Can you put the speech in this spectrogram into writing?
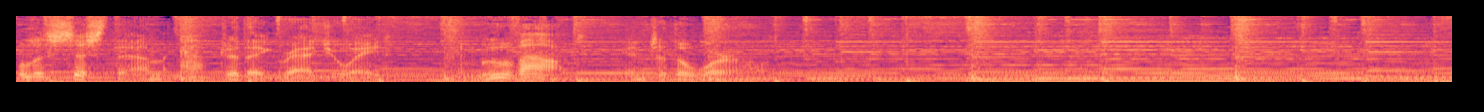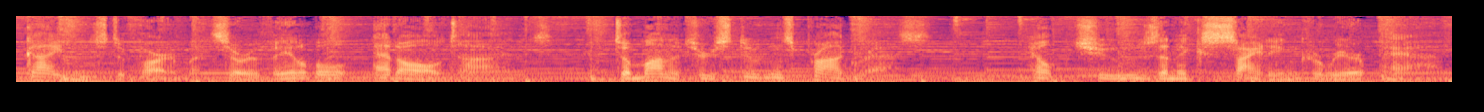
will assist them after they graduate and move out into the world. Guidance departments are available at all times to monitor students' progress, help choose an exciting career path,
